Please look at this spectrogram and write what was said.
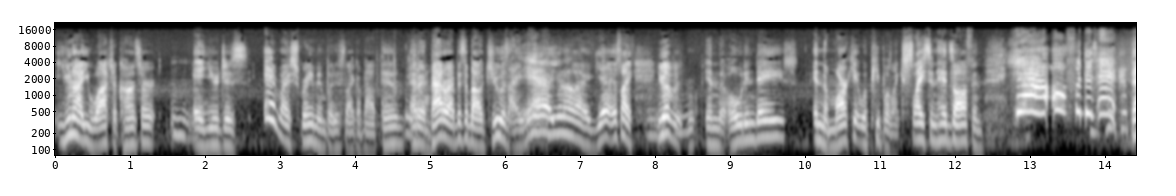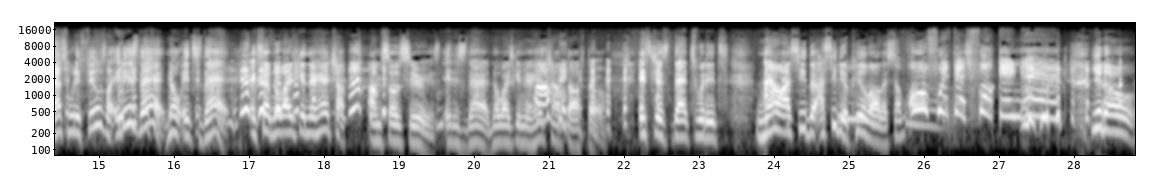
you know how you watch a concert Mhm. and you're just everybody's screaming, but it's like about them. At a battle rap, it's about you. It's like yeah, Yeah. you know, like yeah, it's like you mm-hmm. ever in the olden days in the market with people like slicing heads off and yeah, off with his head. That's what it feels like. It is that. No, it's that. Except nobody's getting their head chopped. I'm so serious. It is that. Nobody's getting their head Oh chopped off though. It's just that's what it's. Now I see the I see the appeal of all that stuff. Off with this fucking head. You know,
